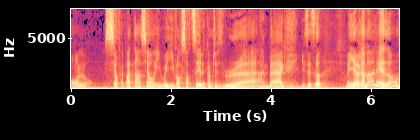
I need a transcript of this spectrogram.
on, si on ne fait pas attention, il va, il ressortir, comme tu dis, un bag, il faisait ça. Mais il a vraiment raison.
